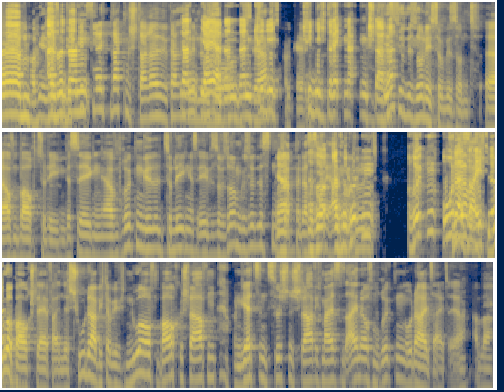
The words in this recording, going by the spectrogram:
Ähm, Okay, also du dann kriegst direkt Nackenstarre. Kannst, dann- ja, ja, dann- dann krieg ich- Okay. kriege ich direkt Nackenstarre. Ist sowieso nicht so gesund, äh, auf dem Bauch zu liegen. Deswegen, äh, auf dem Rücken zu liegen, ist eh sowieso am gesündesten. Ja, Ich hab mir das also- also angewöhnt. Rücken oder Früher war ich Seite. nur Bauchschläfer. In der Schule habe ich, glaube ich, nur auf dem Bauch geschlafen. Und jetzt inzwischen schlafe ich meistens eine auf dem Rücken oder halt Seite, ja. Aber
